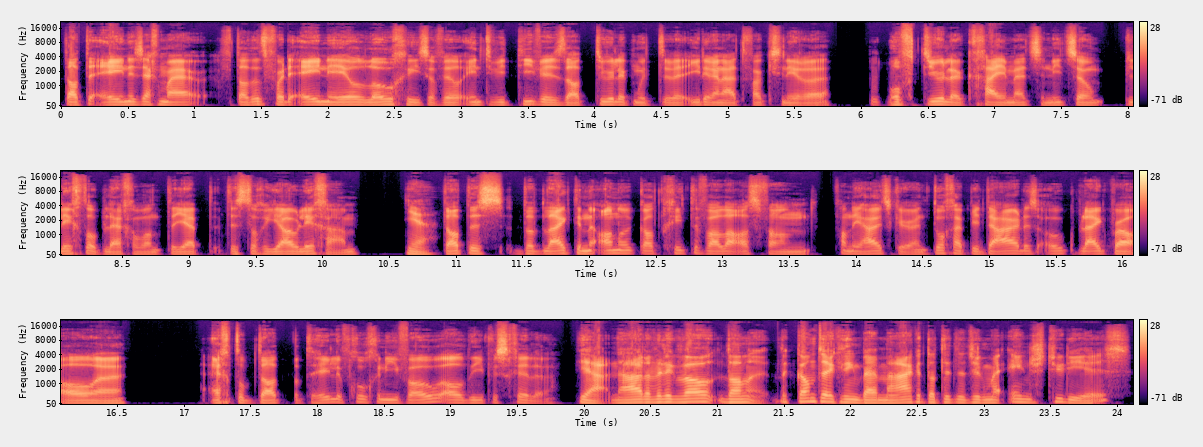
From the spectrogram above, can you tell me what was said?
dat de ene, zeg maar, dat het voor de ene heel logisch of heel intuïtief is, dat tuurlijk moeten we iedereen uit vaccineren. Mhm. Of tuurlijk ga je mensen niet zo'n plicht opleggen, want je hebt, het is toch jouw lichaam. Ja. Dat, is, dat lijkt in een andere categorie te vallen als van, van die huidskleur. En toch heb je daar dus ook blijkbaar al uh, echt op dat, dat hele vroege niveau al die verschillen. Ja, nou daar wil ik wel dan de kanttekening bij maken dat dit natuurlijk maar één studie is.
